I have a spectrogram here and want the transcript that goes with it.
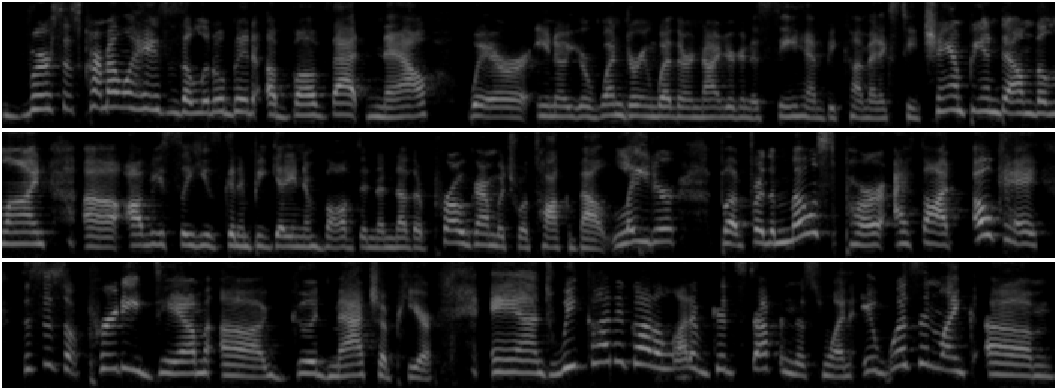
versus Carmelo Hayes is a little bit above that now, where you know you're wondering whether or not you're going to see him become NXT champion down the line. Uh, obviously, he's going to be getting involved in another program, which we'll talk about later. But for the most part, I thought, okay, this is a pretty damn uh, good matchup here, and we kind of got a lot of good stuff in this one. It wasn't like um,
